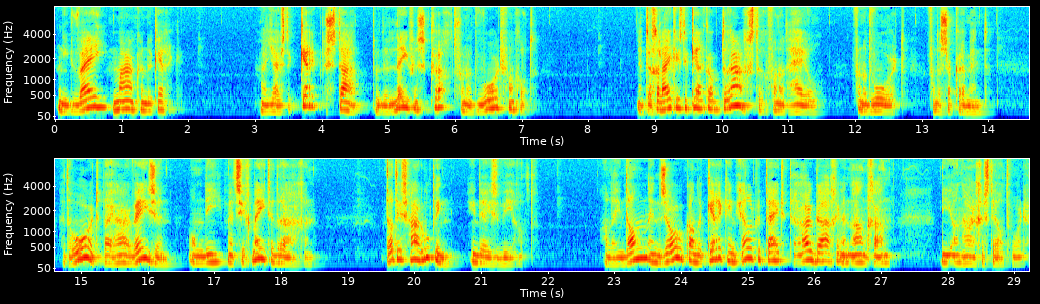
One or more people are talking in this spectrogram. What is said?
niet wij maken de kerk. Maar juist de kerk bestaat door de levenskracht van het woord van God. En tegelijk is de kerk ook draagster van het heil, van het woord, van de sacramenten. Het hoort bij haar wezen om die met zich mee te dragen. Dat is haar roeping in deze wereld. Alleen dan en zo kan de kerk in elke tijd de uitdagingen aangaan die aan haar gesteld worden.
